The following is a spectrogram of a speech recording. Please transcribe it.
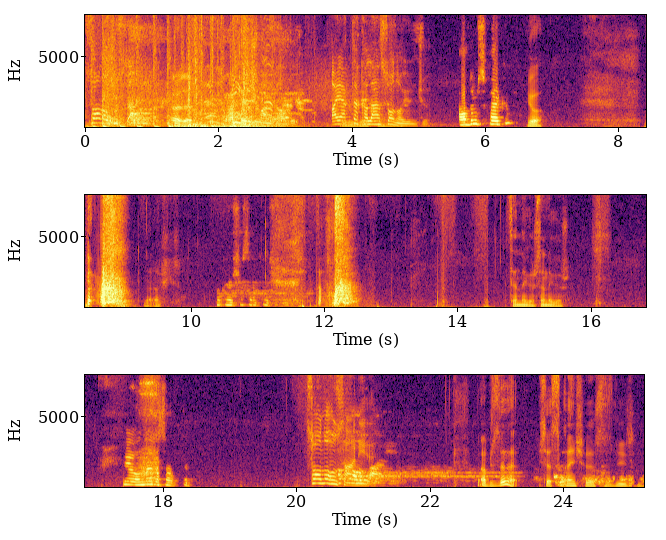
Son 30 saniye. Evet evet. Bir düşman kaldı. Ayakta kalan son oyuncu. Aldın mı Spike'ı? Yo. Ver aşkım. Arkadaşlar arkadaşlar. Sen de gör sen de gör. Yok onlar da sattı. Son 10 saniye. Ya bizde de işte Sky'ın şerefsizliği yüzünden.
